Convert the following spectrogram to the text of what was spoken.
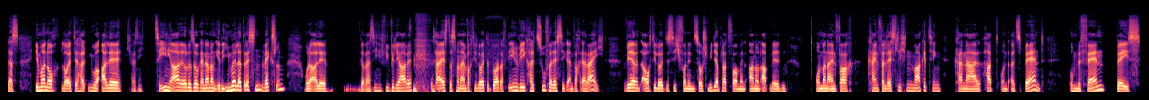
dass immer noch Leute halt nur alle, ich weiß nicht, zehn Jahre oder so, keine Ahnung, ihre E-Mail-Adressen wechseln oder alle ja, weiß ich nicht wie viele Jahre. Das heißt, dass man einfach die Leute dort auf dem Weg halt zuverlässig einfach erreicht, während auch die Leute sich von den Social-Media-Plattformen an- und abmelden und man einfach keinen verlässlichen Marketingkanal hat und als Band, um eine Fanbase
